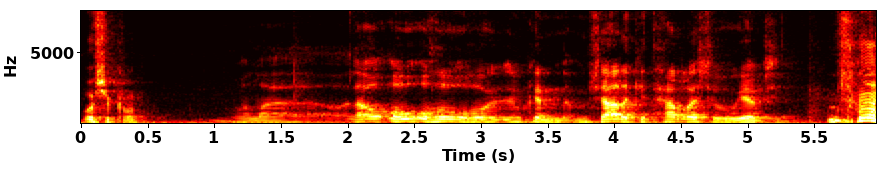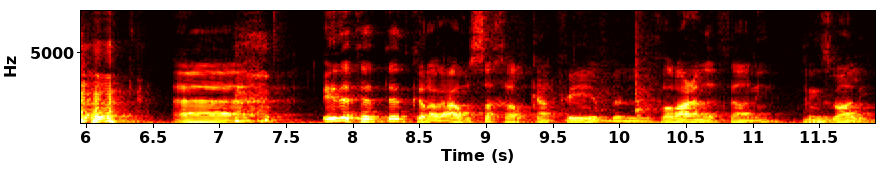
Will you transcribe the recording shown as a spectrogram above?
وشكرا. والله لا هو هو يمكن مشارك يتحرش ويمشي. آه إذا تذكر ألعاب الصخر كان في بالفراعنة الثاني King's Valley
